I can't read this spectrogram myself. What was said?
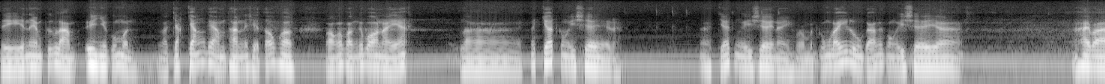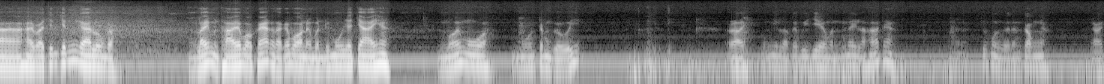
Thì anh em cứ làm y như của mình là chắc chắn cái âm thanh nó sẽ tốt hơn. Còn cái phần cái bo này á là nó chết con IC này rồi. À, chết con IC này và mình cũng lấy luôn cả cái con IC à, hai ba hai ba chín chín ra luôn rồi. Mình lấy mình thay cái bo khác là cái bo này mình đi mua da chai ha. Mình mới mua mua trăm rưỡi. Rồi là cái video mình đây là hết ha. À, chúc mọi người thành công nha. Rồi,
